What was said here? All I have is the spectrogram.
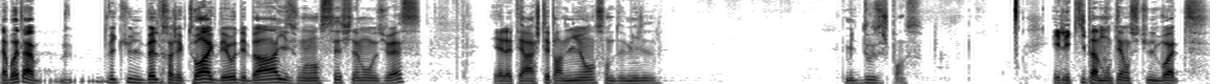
La boîte a vécu une belle trajectoire avec des hauts, des bas. Ils ont lancé finalement aux US. Et elle a été rachetée par Nuance en 2000 2012, je pense. Et l'équipe a monté ensuite une boîte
